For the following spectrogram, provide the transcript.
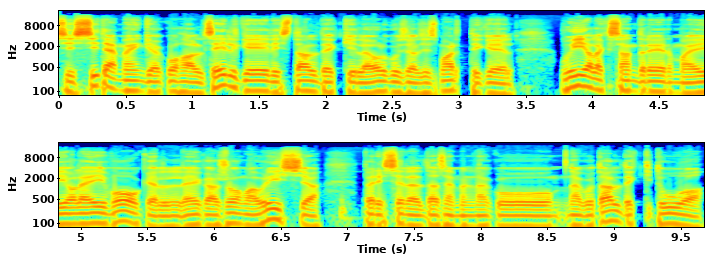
Siis sidemängija kohal selge eelis TalTechile, olgu seal siis Marti Keel või Aleksander Eerma, ei ole ei Voogel ega Joe Mauricio päris sellel tasemel nagu, nagu TalTechi duo.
